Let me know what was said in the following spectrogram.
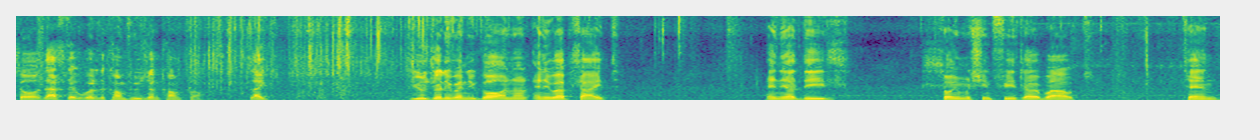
So that's the, where the confusion comes from. Like, usually when you go on, on any website, any of these sewing machine fees are about 10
